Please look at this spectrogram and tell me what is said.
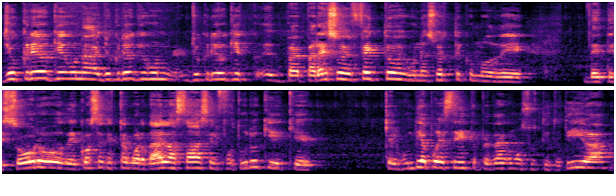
yo creo que una, yo creo que un, yo creo que eh, pa- para esos efectos es una suerte como de, de tesoro, de cosas que está guardada lanzada hacia el futuro que, que, que algún día puede ser interpretada como sustitutiva,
